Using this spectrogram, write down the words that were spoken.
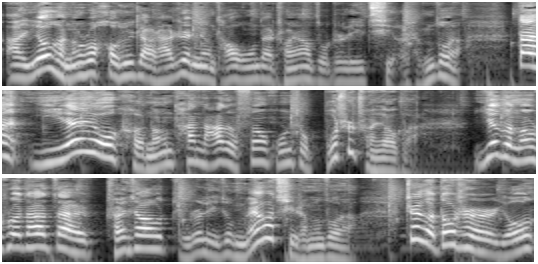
啊，也有可能说后续调查认定陶虹在传销组织里起了什么作用，但也有可能他拿的分红就不是传销款。也可能说他在传销组织里就没有起什么作用，这个都是由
